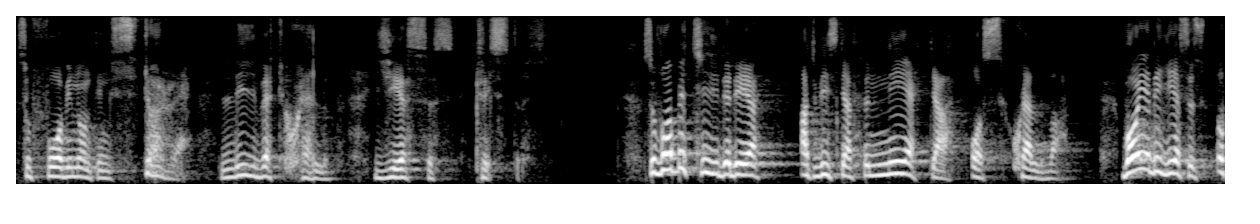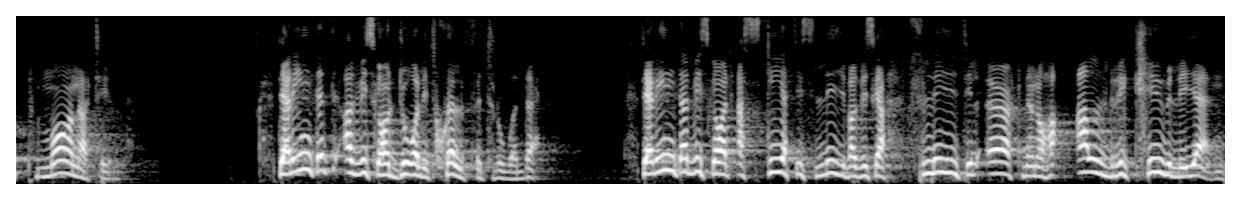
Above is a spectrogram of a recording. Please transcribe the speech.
så får vi någonting större. Livet själv, Jesus Kristus. Så vad betyder det att vi ska förneka oss själva? Vad är det Jesus uppmanar till? Det är inte att vi ska ha dåligt självförtroende. Det är inte att vi ska ha ett asketiskt liv, att vi ska fly till öknen och ha aldrig kul igen.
